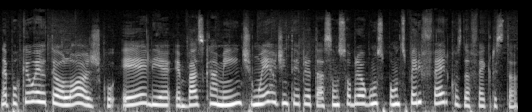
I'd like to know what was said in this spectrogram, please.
Né? Porque o erro teológico, ele é, é basicamente um erro de interpretação sobre alguns pontos periféricos da fé cristã.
